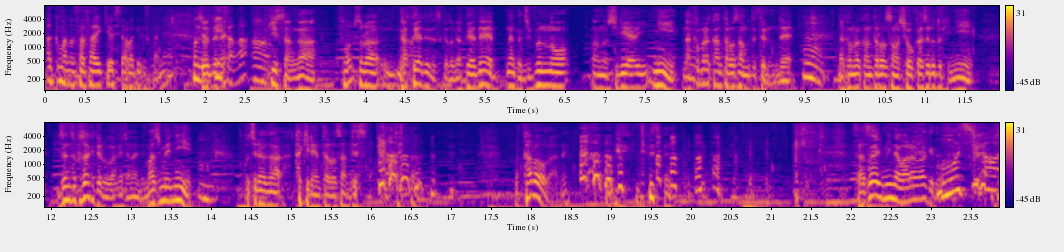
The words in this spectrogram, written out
悪魔のささやきをしたわけですからね。ほんでそれでね福井さんが、うん。福井さんがそそれは楽屋でですけど楽屋でなんか自分のあの知り合いに中村勘太郎さんも出てるんで、うん。中村勘太郎さんを紹介するときに全然ふざけてるわけじゃないんで真面目に、こちらが滝蓮太郎さんです」って。言っちゃったの太郎がね。さすがにみんな笑うわけですよ。面白い。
